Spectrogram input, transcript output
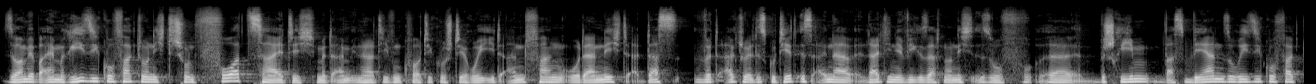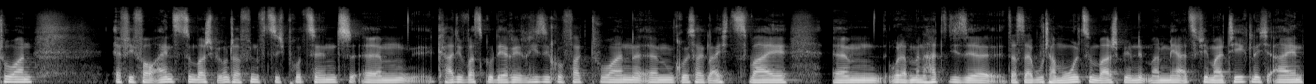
sollen wir bei einem Risikofaktor nicht schon vorzeitig mit einem inhalativen Corticosteroid anfangen oder nicht? Das wird aktuell diskutiert, ist in der Leitlinie, wie gesagt, noch nicht so äh, beschrieben. Was wären so Risikofaktoren? FIV1 zum Beispiel unter 50 Prozent, ähm, kardiovaskuläre Risikofaktoren ähm, größer gleich zwei ähm, oder man hat diese, das Salbutamol zum Beispiel nimmt man mehr als viermal täglich ein.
